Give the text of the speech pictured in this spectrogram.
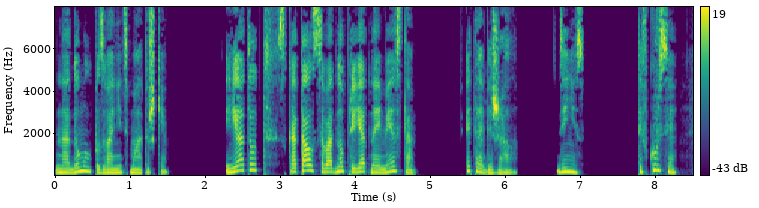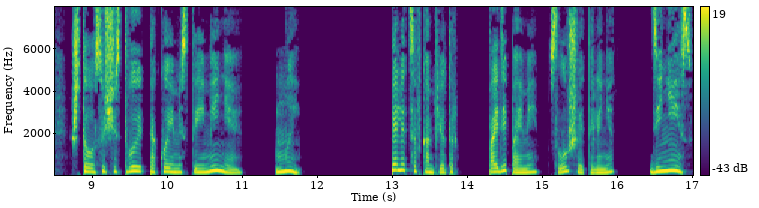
надумал позвонить матушке. «Я тут скатался в одно приятное место». Это обижало. «Денис, ты в курсе, что существует такое местоимение мы. Пялится в компьютер. Пойди пойми, слушает или нет. Денис,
